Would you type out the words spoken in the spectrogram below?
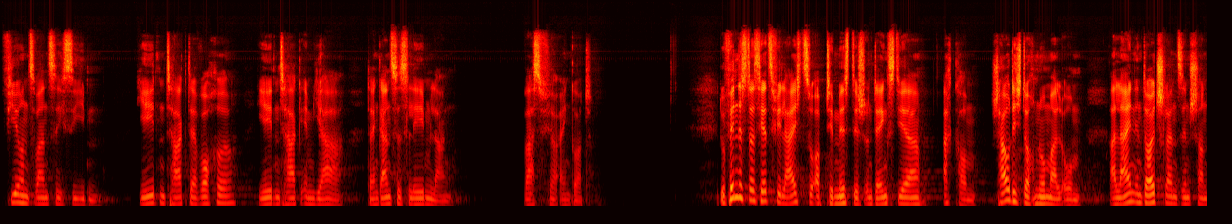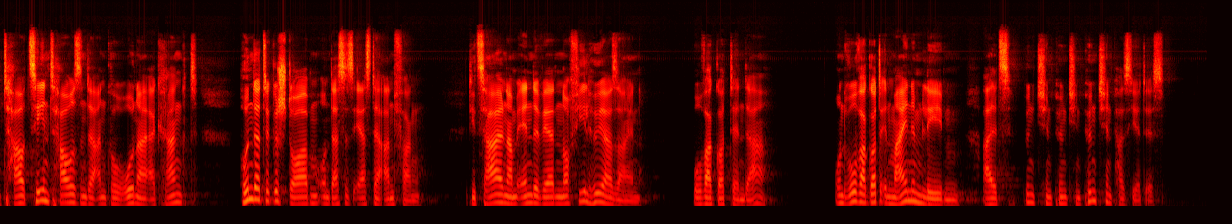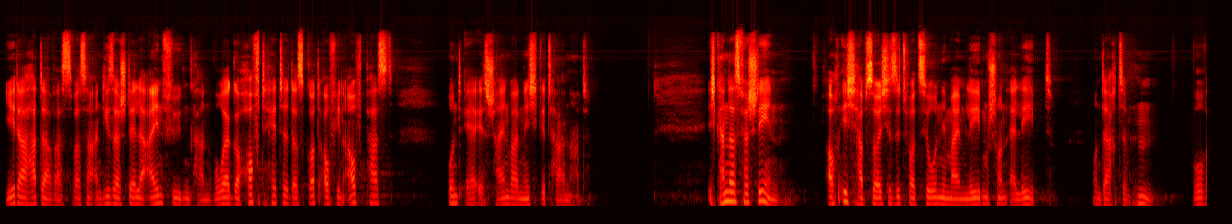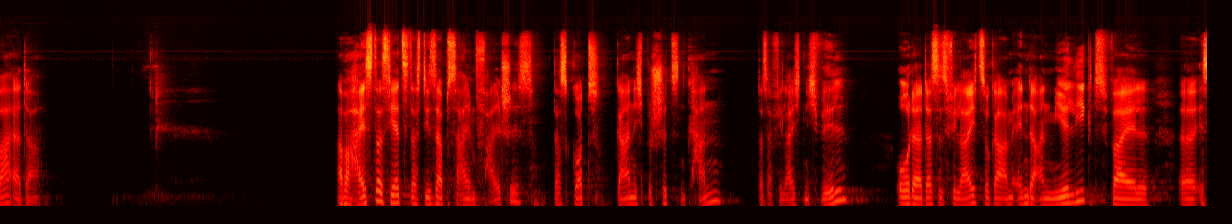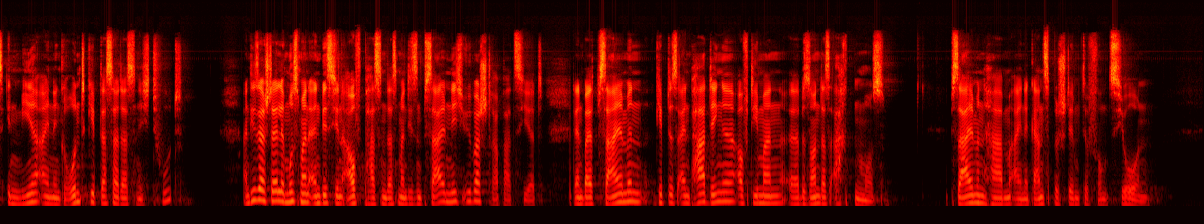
24-7, jeden Tag der Woche, jeden Tag im Jahr, dein ganzes Leben lang. Was für ein Gott. Du findest das jetzt vielleicht zu optimistisch und denkst dir, ach komm, schau dich doch nur mal um. Allein in Deutschland sind schon Zehntausende an Corona erkrankt, Hunderte gestorben und das ist erst der Anfang. Die Zahlen am Ende werden noch viel höher sein. Wo war Gott denn da? Und wo war Gott in meinem Leben, als Pünktchen, Pünktchen, Pünktchen passiert ist? Jeder hat da was, was er an dieser Stelle einfügen kann, wo er gehofft hätte, dass Gott auf ihn aufpasst und er es scheinbar nicht getan hat. Ich kann das verstehen. Auch ich habe solche Situationen in meinem Leben schon erlebt und dachte, hm, wo war er da? Aber heißt das jetzt, dass dieser Psalm falsch ist, dass Gott gar nicht beschützen kann, dass er vielleicht nicht will oder dass es vielleicht sogar am Ende an mir liegt, weil äh, es in mir einen Grund gibt, dass er das nicht tut? An dieser Stelle muss man ein bisschen aufpassen, dass man diesen Psalm nicht überstrapaziert. Denn bei Psalmen gibt es ein paar Dinge, auf die man äh, besonders achten muss. Psalmen haben eine ganz bestimmte Funktion.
